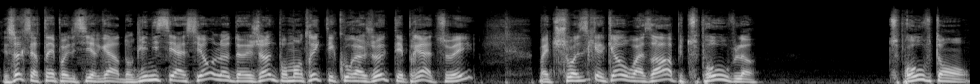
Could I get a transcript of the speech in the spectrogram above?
C'est ça que certains policiers regardent. Donc, l'initiation d'un jeune pour montrer que tu es courageux, que tu es prêt à tuer, ben, tu choisis quelqu'un au hasard, puis tu prouves, là. Tu prouves ton,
